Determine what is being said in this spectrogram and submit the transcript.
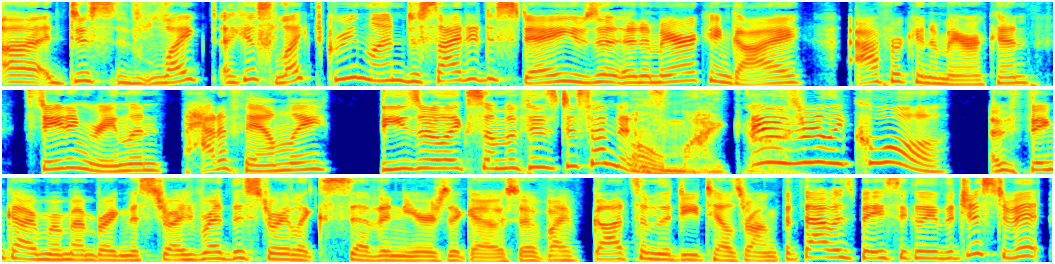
Uh, just liked, I guess, liked Greenland, decided to stay. He was an American guy, African American, stayed in Greenland, had a family. These are like some of his descendants. Oh my God. It was really cool. I think I'm remembering this story. I read this story like seven years ago. So if I've got some of the details wrong, but that was basically the gist of it.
